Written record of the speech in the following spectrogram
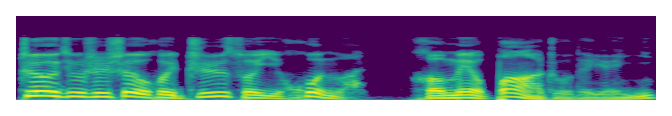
这就是社会之所以混乱和没有霸主的原因。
